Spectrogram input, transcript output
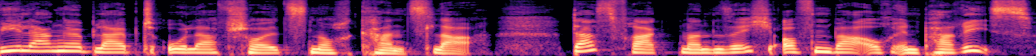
Wie lange bleibt Olaf Scholz noch Kanzler? Das fragt man sich offenbar auch in Paris.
